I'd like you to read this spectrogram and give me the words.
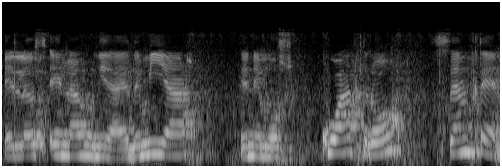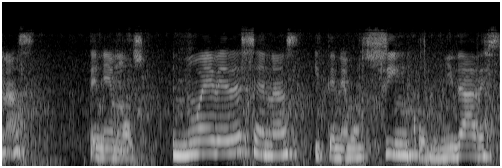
en, en las unidades de millar. Tenemos cuatro centenas, tenemos nueve decenas y tenemos cinco unidades.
